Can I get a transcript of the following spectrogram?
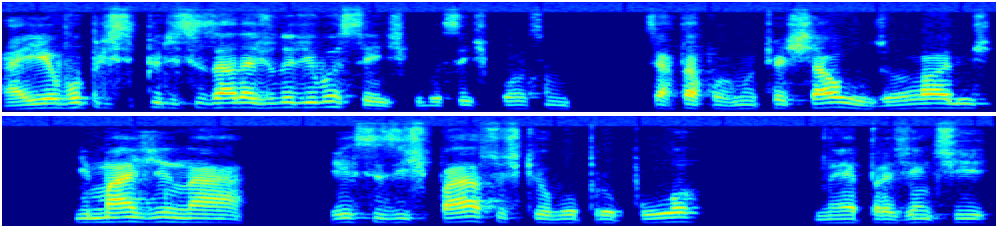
Aí eu vou precisar da ajuda de vocês, que vocês possam, de certa forma, fechar os olhos, imaginar esses espaços que eu vou propor, né, para a gente,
